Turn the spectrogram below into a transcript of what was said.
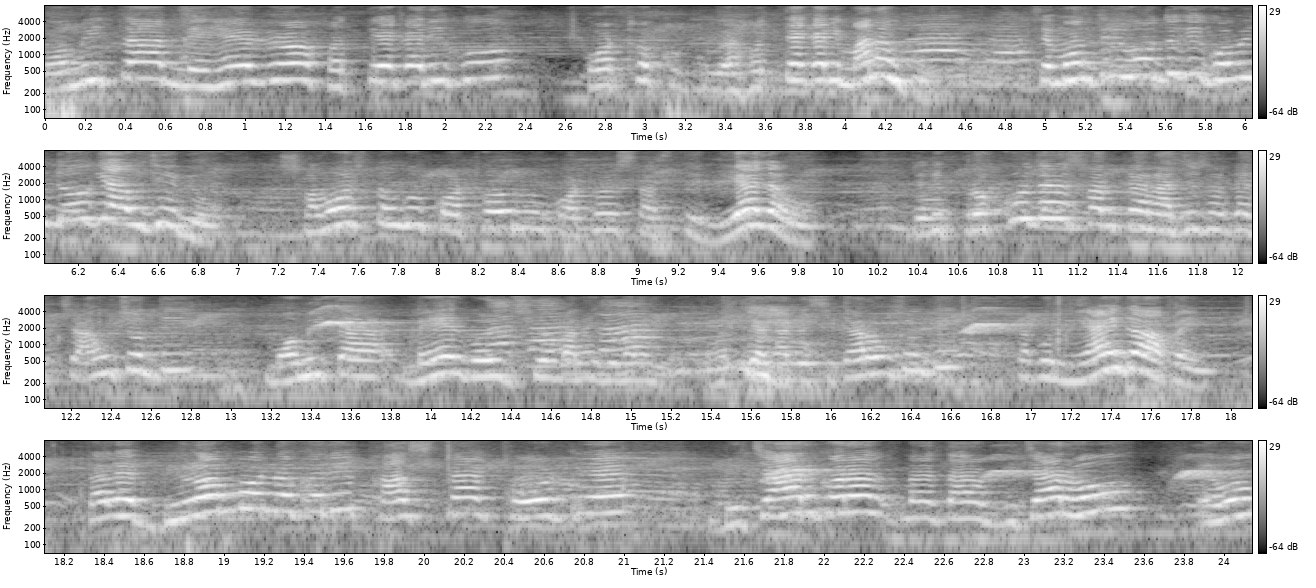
ମମିତା ମେହେରର ହତ୍ୟାକାରୀକୁ କଠ ହତ୍ୟାକାରୀମାନଙ୍କୁ ସେ ମନ୍ତ୍ରୀ ହୁଅନ୍ତୁ କି ଗୋବିନ୍ଦ ହେଉ କି ଆଉ ଯିଏ ବି ହେଉ ସମସ୍ତଙ୍କୁ କଠୋରରୁ କଠୋର ଶାସ୍ତି ଦିଆଯାଉ ଯଦି ପ୍ରକୃତରେ ସରକାର ରାଜ୍ୟ ସରକାର ଚାହୁଁଛନ୍ତି ମମିତା ମେହେର ଭଳି ଝିଅମାନେ ଯେଉଁମାନେ ହତ୍ୟାକାଣ୍ଡ ଶିକାର ହେଉଛନ୍ତି ତାକୁ ନ୍ୟାୟ ଦେବା ପାଇଁ ତାହେଲେ ବିଳମ୍ବ ନକରି ଫାଷ୍ଟ ଟ୍ରାକ୍ କୋର୍ଟରେ ବିଚାର କର ମାନେ ତାର ବିଚାର ହେଉ ଏବଂ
